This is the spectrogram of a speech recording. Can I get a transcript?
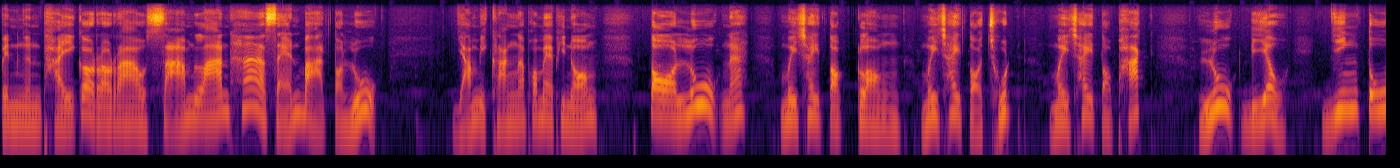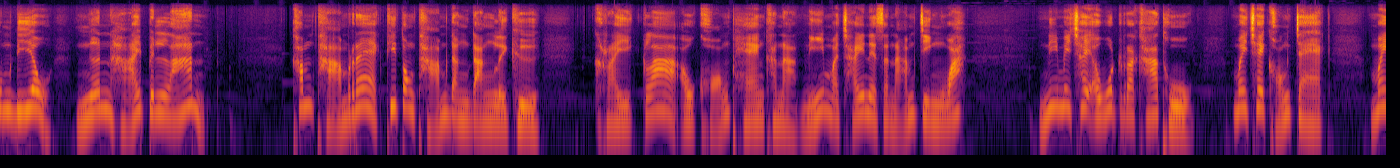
เป็นเงินไทยก็ราวๆ3ล้าน5แสนบาทต่อลูก ย้ำอีกครั้งนะพ่อแม่พี่น้อง ต่อลูกนะ ไม่ใช่ต่อกล่อง ไม่ใช่ต่อชุด ไม่ใช่ต่อพัก ลูกเดียว ยิงตูมเดียว เงินหายเป็นล้านคำถามแรกที่ต้องถามดัง ๆ เลยคือ ใครกล้าเอาของแพงขนาดนี้มาใช้ในสนามจริงวะ นี่ไม่ใช่อาวุธราคาถูก ไม่ใช่ของแจก ไม่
